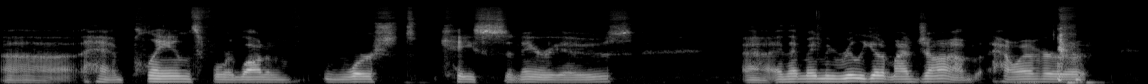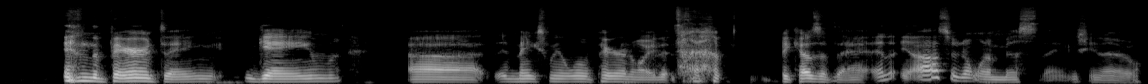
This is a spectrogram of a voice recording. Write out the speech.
uh, had plans for a lot of worst case scenarios. Uh, and that made me really good at my job. However, in the parenting game, uh, it makes me a little paranoid at because of that. And I also don't want to miss things, you know.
